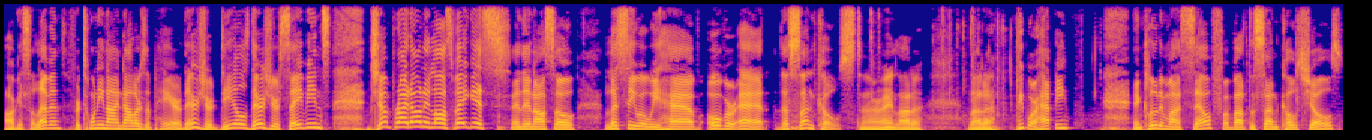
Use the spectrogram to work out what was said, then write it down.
August 11th for $29 a pair. There's your deals. There's your savings. Jump right on it, Las Vegas. And then also let's see what we have over at the Suncoast. All right. A lot of, a lot of people are happy including myself, about the Suncoast shows.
